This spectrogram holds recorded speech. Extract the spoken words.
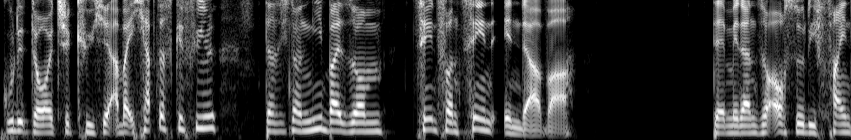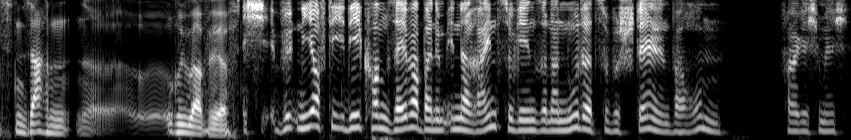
gute deutsche Küche. Aber ich habe das Gefühl, dass ich noch nie bei so einem 10 von 10 Inder war. Der mir dann so auch so die feinsten Sachen äh, rüberwirft. Ich würde nie auf die Idee kommen, selber bei einem Inder reinzugehen, sondern nur dazu bestellen. Warum? Frage ich mich.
